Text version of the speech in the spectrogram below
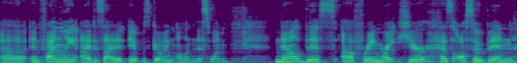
uh, and finally I decided it was going on this one. Now this uh, frame right here has also been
